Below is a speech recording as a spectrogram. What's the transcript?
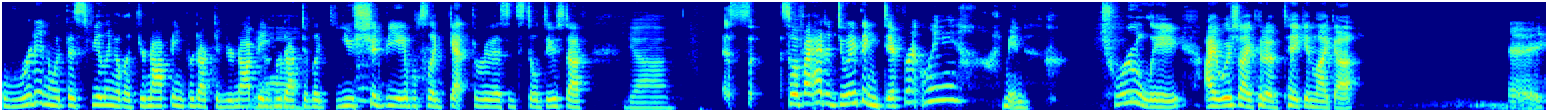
ridden with this feeling of like you're not being productive you're not being yeah. productive like you should be able to like get through this and still do stuff yeah so, so if i had to do anything differently i mean truly i wish i could have taken like a a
